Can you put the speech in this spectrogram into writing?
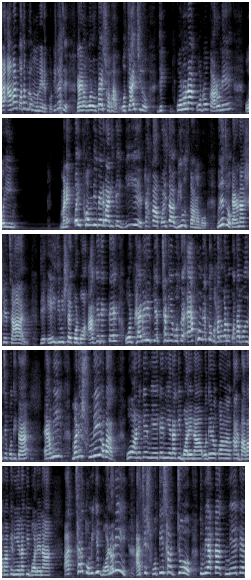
আর আমার কথাগুলো মনে রেখো, ঠিক আছে? কারণ ওর ওটাই স্বভাব। ও চাইছিল যে কোনো না কোনো কারণে ওই মানে ওই ফন্দীপের বাড়িতে গিয়ে টাকা, পয়সা ভিউজ কামাবো। বুঝেছ? কেননা সে চায় যে এই জিনিসটাই করব। আগে দেখতে ওর ফ্যামিলির কেচ্ছা নিয়ে বসতো, এখন এত ভালো ভালো কথা বলছে পতিতা। আমি মানে শুনেই অবাক। ও অনেকের মেয়েকে নিয়ে নাকি বলে না ওদের কার বাবা মাকে নিয়ে নাকি বলে না। আচ্ছা তুমি কি বলনি? আজকে সতী সাহায্য, তুমি একটা মেয়েকে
